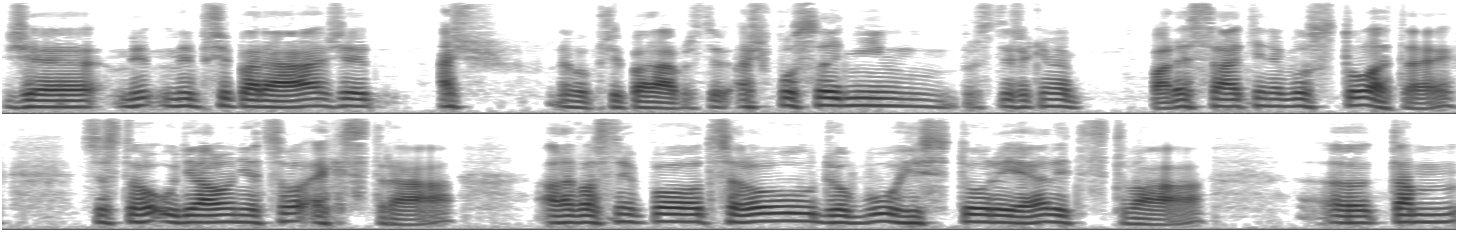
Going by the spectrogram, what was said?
že mi, mi připadá, že až nebo připadá, prostě až v posledním, prostě řekněme 50 nebo 100 letech se z toho udělalo něco extra, ale vlastně po celou dobu historie lidstva eh, tam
